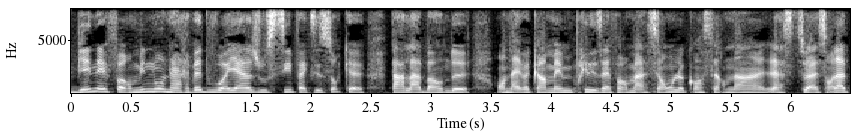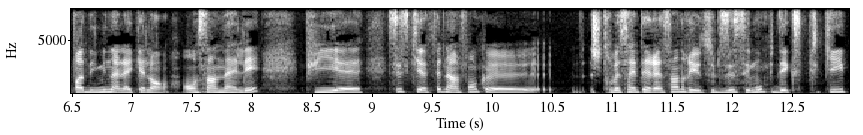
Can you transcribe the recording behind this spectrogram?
bien informée. Nous on arrivait de voyage aussi, fait que c'est sûr que par la bande on avait quand même pris des informations là, concernant la situation, la pandémie dans laquelle on, on s'en allait. Puis c'est ce qui a fait dans le fond que je trouvais ça intéressant de réutiliser ces mots puis d'expliquer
